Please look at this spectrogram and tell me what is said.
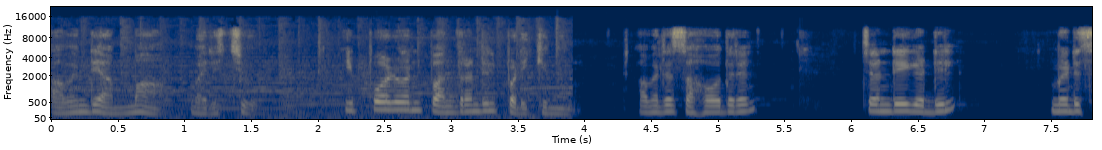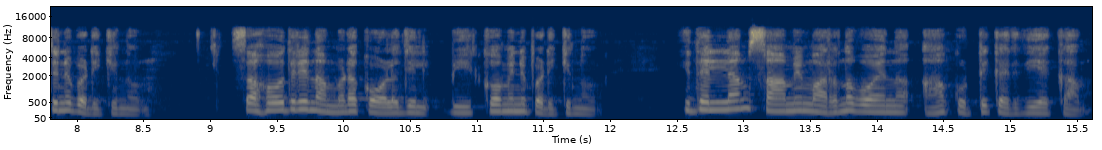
അവന്റെ അമ്മ മരിച്ചു. ഇപ്പോഴവൻ പന്ത്രണ്ടിൽ പഠിക്കുന്നു. അവന്റെ സഹോദരൻ ചണ്ഡീഗഡിൽ മെഡിസിന് പഠിക്കുന്നു. സഹോദരി നമ്മുടെ കോളേജിൽ ബികോമിന് പഠിക്കുന്നു. ഇതെല്ലാം സ്വാമി മറന്നുപോയെന്ന് ആ കുട്ടി കരുതിയേക്കാം.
